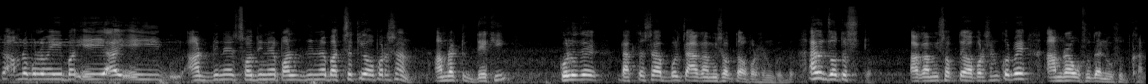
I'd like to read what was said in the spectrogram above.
তো আমরা বললাম, এই এই এই আট দিনের, ছ দিনের, পাঁচ দিনের বাচ্চা কি অপারেশন আমরা একটু দেখি। করলে যে ডাক্তার সাহেব বলছে, আগামী সপ্তাহে অপারেশন করবে। আগে যথেষ্ট, আগামী সপ্তাহে অপারেশন করবে, আমরা ওষুধ আনি, ওষুধ খান।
